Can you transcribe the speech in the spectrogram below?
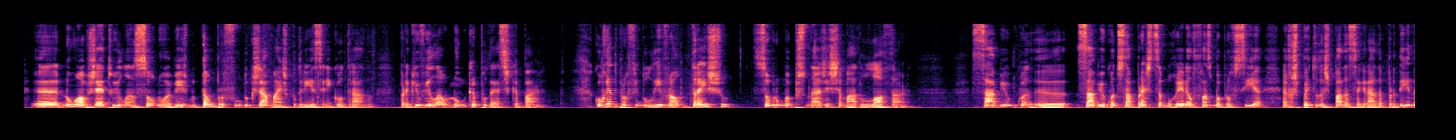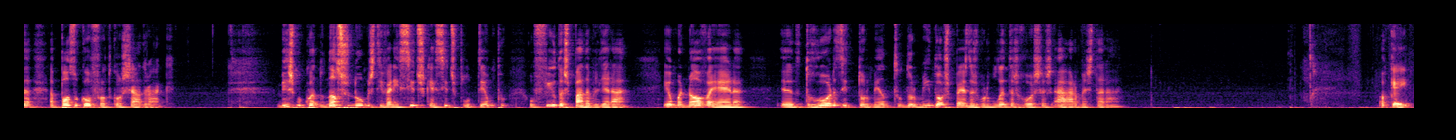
uh, num objeto e o lançou num abismo tão profundo que jamais poderia ser encontrado, para que o vilão nunca pudesse escapar. Correndo para o fim do livro, há um trecho sobre uma personagem chamada Lothar. Sábio, uh, sábio, quando está prestes a morrer, ele faz uma profecia a respeito da espada sagrada perdida após o confronto com Shadrach. Mesmo quando nossos nomes tiverem sido esquecidos pelo tempo, o fio da espada brilhará. É uma nova era eh, de terrores e de tormento, dormindo aos pés das borboletas roxas, a arma estará. Ok.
